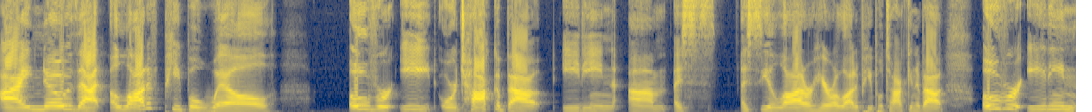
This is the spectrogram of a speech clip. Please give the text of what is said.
I know that a lot of people will overeat or talk about eating. Um, I, I see a lot or hear a lot of people talking about overeating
